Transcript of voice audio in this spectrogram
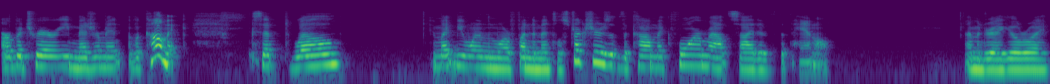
arbitrary measurement of a comic. Except, well, it might be one of the more fundamental structures of the comic form outside of the panel. I'm Andrea Gilroy,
